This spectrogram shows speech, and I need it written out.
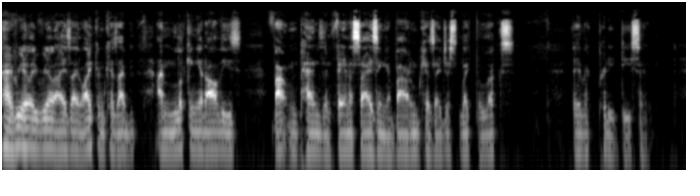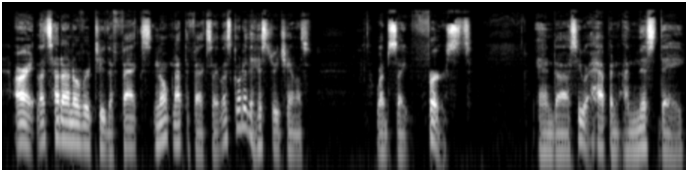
I really realize I like them because I'm I'm looking at all these fountain pens and fantasizing about them because I just like the looks. They look pretty decent. All right, let's head on over to the facts. Nope, not the facts site. Let's go to the History Channel's website first and uh, see what happened on this day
